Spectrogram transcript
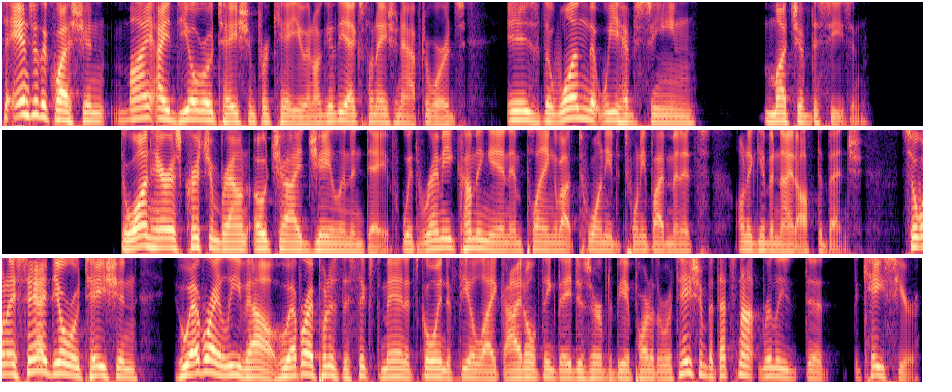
To answer the question, my ideal rotation for KU, and I'll give the explanation afterwards, is the one that we have seen much of the season. Dajuan Harris, Christian Braun, Ochai, Jalen, and Dave, with Remy coming in and playing about 20 to 25 minutes on a given night off the bench. So when I say ideal rotation, whoever I leave out, whoever I put as the sixth man, it's going to feel like I don't think they deserve to be a part of the rotation, but that's not really the, the case here.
